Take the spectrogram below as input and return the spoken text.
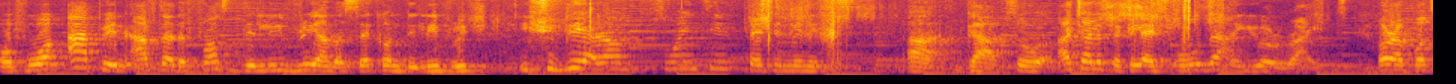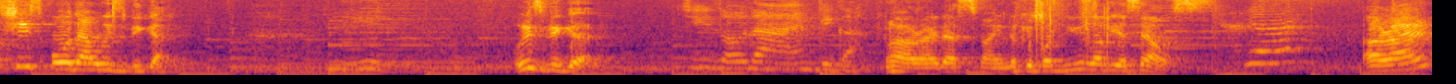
of what happened after the first delivery and the second delivery, it should be around 20 30 minutes uh, gap. So actually, Peculiar is older and you're right. All right, but she's older, who is bigger? Who is bigger? She's older and bigger. All right, that's fine. Okay, but do you love yourselves? Yes. All right.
